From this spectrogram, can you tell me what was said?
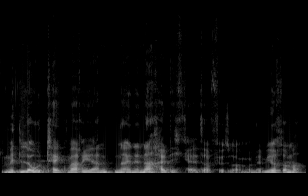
mit Low-Tech-Varianten eine Nachhaltigkeit dafür sorgen oder wie auch immer.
